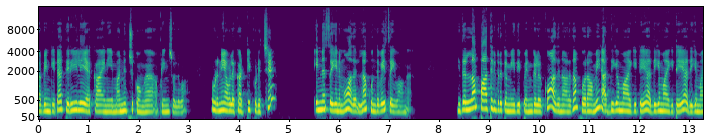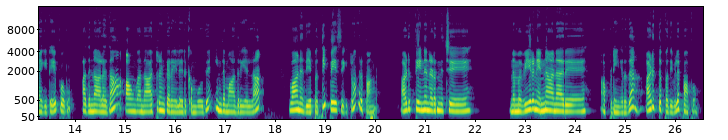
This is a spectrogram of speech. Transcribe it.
அப்படின்னு கேட்டால் தெரியலையே அக்கா என்னையை மன்னிச்சுக்கோங்க அப்படின்னு சொல்லுவா. உடனே அவளை கட்டி பிடிச்சி என்ன செய்யணுமோ அதெல்லாம் குந்தவே செய்வாங்க. இதெல்லாம் பார்த்துக்கிட்டு இருக்க மீதி பெண்களுக்கும் அதனால தான் பொறாமை அதிகமாகிட்டே அதிகமாகிட்டே அதிகமாகிட்டே போகும். அதனால தான் அவங்க அந்த ஆற்றங்கரையில் இருக்கும்போது இந்த மாதிரியெல்லாம் வானதியை பற்றி பேசிக்கிட்டும் இருப்பாங்க. அடுத்து என்ன நடந்துச்சு? நம்ம வீரன் என்ன ஆனாரு? அப்படிங்கிறத அடுத்த பதிவில் பார்ப்போம்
